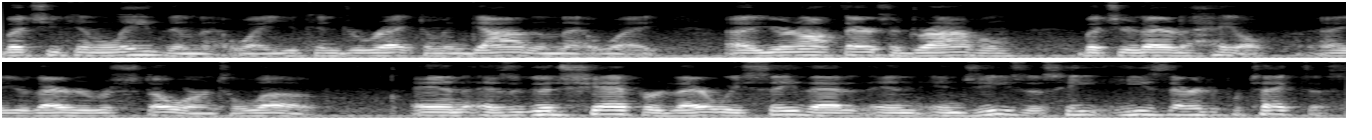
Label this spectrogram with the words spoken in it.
but you can lead them that way. You can direct them and guide them that way. Uh, you're not there to drive them, but you're there to help. Uh, you're there to restore and to love. And as a good shepherd, there we see that in, in Jesus. He, he's there to protect us.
